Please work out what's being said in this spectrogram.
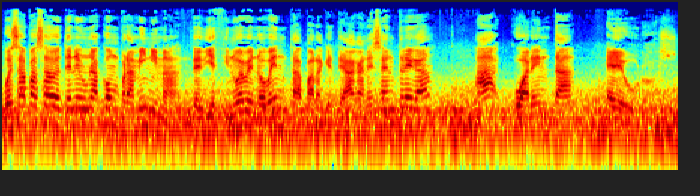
pues ha pasado de tener una compra mínima de 19,90 para que te hagan esa entrega a 40 euros.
